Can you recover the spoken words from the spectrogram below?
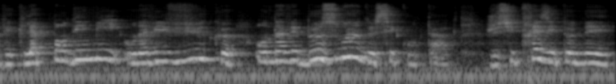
avec la pandémie, on avait vu qu'on avait besoin de ces contacts. Je suis très étonnée.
